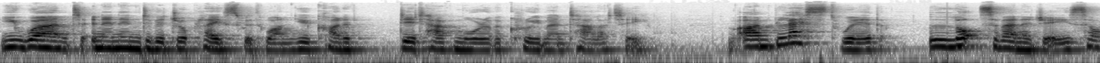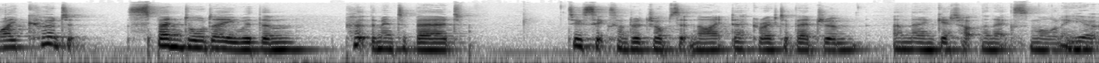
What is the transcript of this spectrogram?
You weren't in an individual place with one, you kind of did have more of a crew mentality. I'm blessed with lots of energy, so I could spend all day with them, put them into bed, do 600 jobs at night, decorate a bedroom, and then get up the next morning. Yeah,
